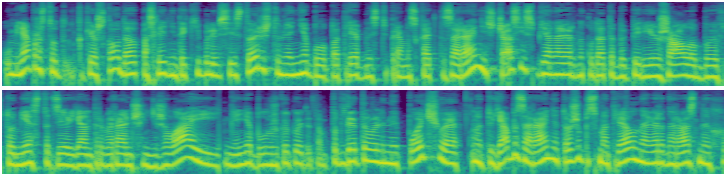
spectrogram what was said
У меня просто, как я уже сказала, да, последние такие были все истории, что у меня не было потребности прямо искать это заранее. Сейчас, если бы я, наверное, куда-то бы переезжала бы в то место, где я, например, раньше не жила, и у меня не было уже какой-то там подготовленной почвы, то я бы заранее тоже посмотрела, наверное, разных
